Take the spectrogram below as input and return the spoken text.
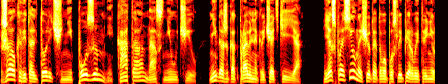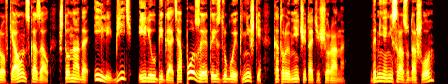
Жалко, Виталь Толич ни позам, ни ката нас не учил. Ни даже как правильно кричать «кия». Я спросил насчет этого после первой тренировки, а он сказал, что надо или бить, или убегать, а позы — это из другой книжки, которую мне читать еще рано. До меня не сразу дошло.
